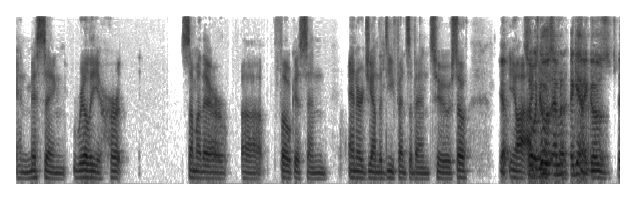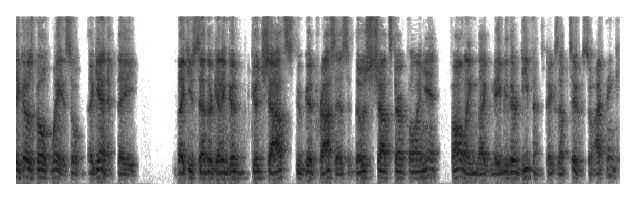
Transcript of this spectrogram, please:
and missing really hurt some of their uh, focus and energy on the defensive end too. So, yeah, you know, so I it goes. I mean, again, it goes. It goes both ways. So again, if they, like you said, they're getting good good shots through good process. If those shots start falling in, falling, like maybe their defense picks up too. So I think,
